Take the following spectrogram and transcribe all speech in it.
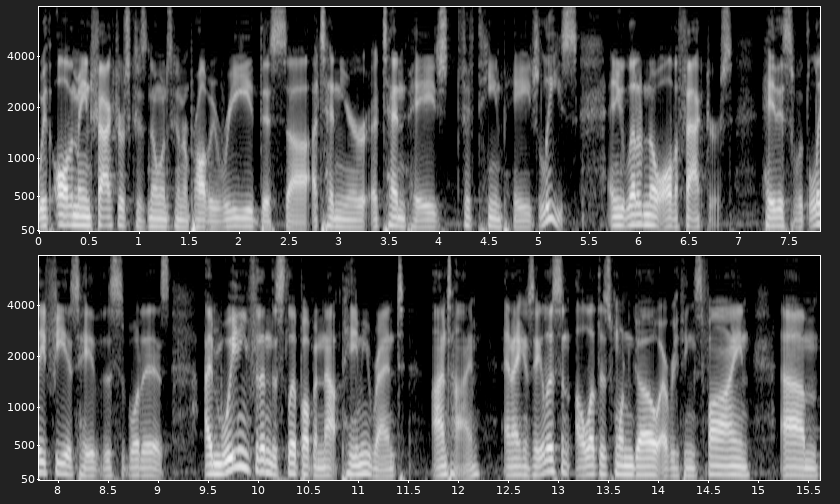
with all the main factors because no one's going to probably read this uh, a 10 year a 10 page 15 page lease and you let them know all the factors. Hey this is what the late fee is. Hey this is what it is. I'm waiting for them to slip up and not pay me rent on time and i can say listen i'll let this one go. Everything's fine. Um,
